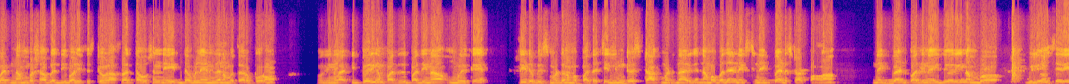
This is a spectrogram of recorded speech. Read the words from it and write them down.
பட் நம்ம ஷாப்ல Deepavali festival offer thousand eight double நைனுக்கு தான் நம்ம தர போறோம் ஓகேங்களா? இப்போ வரைக்கும் பார்த்தது பார்த்தீங்கன்னா உங்களுக்கு டிடபிள்யூஸ் மட்டும் நம்ம பார்த்தாச்சு. லிமிடெட் ஸ்டாக் மட்டும் தான் இருக்கு. நம்ம பார்த்தீங்கன்னா நெக்ஸ்ட் நெக் பேண்ட் ஸ்டார்ட் பண்ணலாம். நெக் பேண்ட் பார்த்தீங்கன்னா இது வரைக்கும் நம்ம வெளியும் சரி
